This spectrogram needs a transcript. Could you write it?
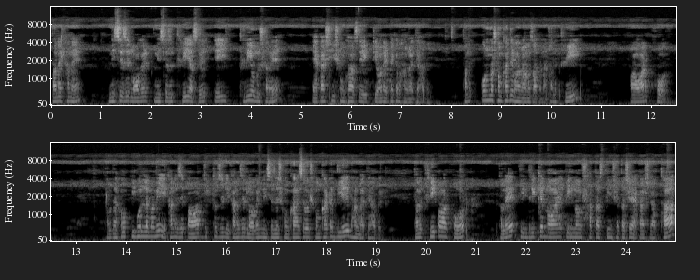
তাহলে এখানে নিচে যে লগের নিচে যে থ্রি আছে, এই থ্রি অনুসারে একাশি সংখ্যা আছে এইটটি ওয়ান এটাকে ভাঙাতে হবে। তাহলে অন্য সংখ্যা দিয়ে ভাঙানো যাবে না। তাহলে থ্রি পাওয়ার ফোর তাহলে দেখো কি বললাম আমি? এখানে যে পাওয়ার যুক্ত যে, এখানে যে লগের নিচে যে সংখ্যা আছে, ওই সংখ্যাটা দিয়েই ভাঙাতে হবে। তাহলে থ্রি পাওয়ার ফোর তাহলে তিন ত্রিকে নয়, তিন নং সাতাশ, তিন সাতাশে একাশি, অর্থাৎ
